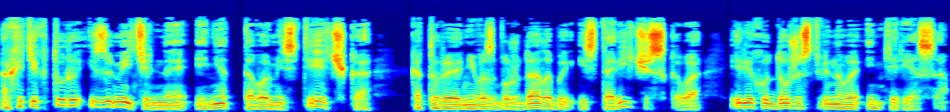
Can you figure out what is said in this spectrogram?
Архитектура изумительная, и нет того местечка, которое не возбуждало бы исторического или художественного интереса.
